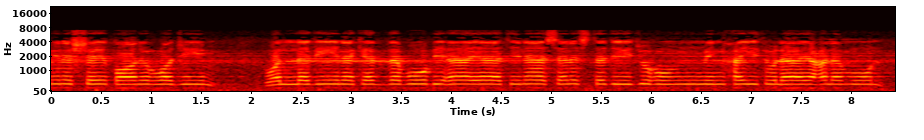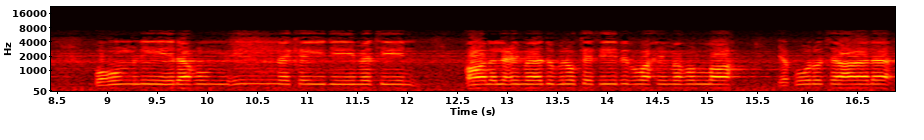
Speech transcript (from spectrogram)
من الشيطان الرجيم. والذين كذبوا بآياتنا سنستدرجهم من حيث لا يعلمون. وأملي لهم إن كيدي متين. قال العماد بن كثير رحمه الله يقول تعالى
